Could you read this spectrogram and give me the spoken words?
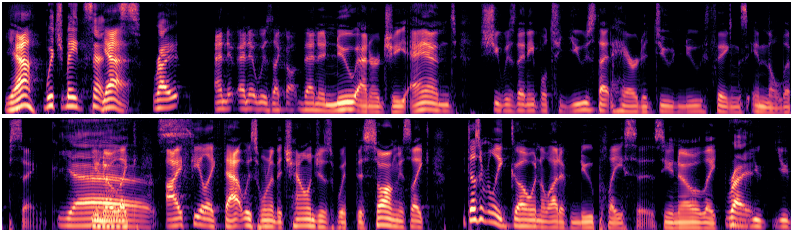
Yeah. which made sense. Yeah. Right? And it, and it was like a, then a new energy, and she was then able to use that hair to do new things in the lip sync. Yeah. You know, like I feel like that was one of the challenges with this song is like it doesn't really go in a lot of new places. You know, like Right. you you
